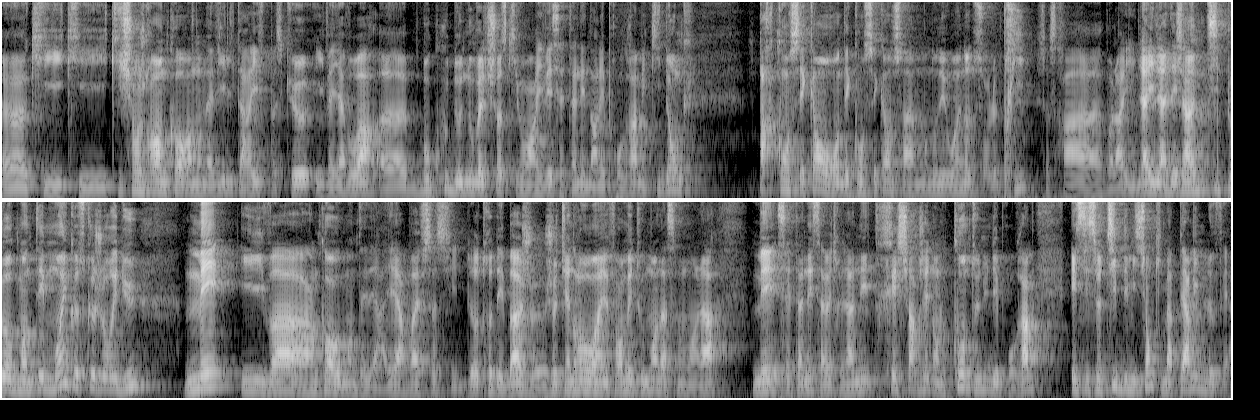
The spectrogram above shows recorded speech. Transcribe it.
Euh, qui, qui, changera encore à mon avis le tarif parce qu'il va y avoir euh, beaucoup de nouvelles choses qui vont arriver cette année dans les programmes et qui donc par conséquent auront des conséquences à un moment donné ou à un autre sur le prix. Ça sera, voilà, là il a déjà un petit peu augmenté, moins que ce que j'aurais dû, mais il va encore augmenter derrière. Bref, ça c'est d'autres débats, je, tiendrai à informer tout le monde à ce moment-là. Mais cette année, ça va être une année très chargée dans le contenu des programmes et c'est ce type d'émission qui m'a permis de le faire.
